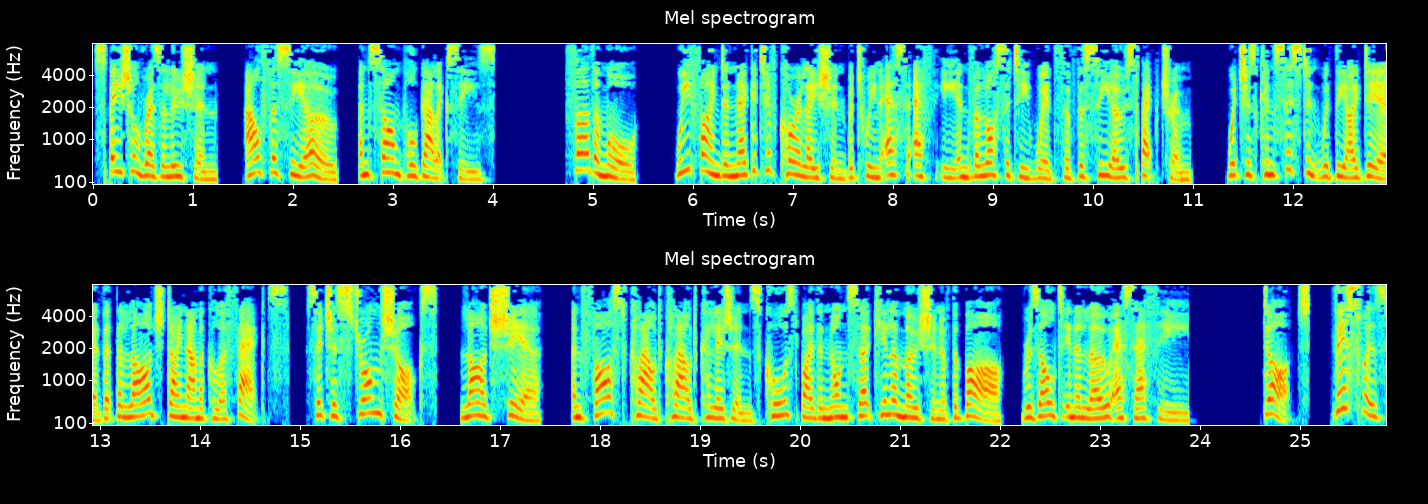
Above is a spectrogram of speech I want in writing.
spatial resolution, alpha CO, and sample galaxies. Furthermore, we find a negative correlation between SFE and velocity width of the CO spectrum, which is consistent with the idea that the large dynamical effects, such as strong shocks, large shear, and fast cloud-cloud collisions caused by the non-circular motion of the bar, result in a low SFE. Dot. This was,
